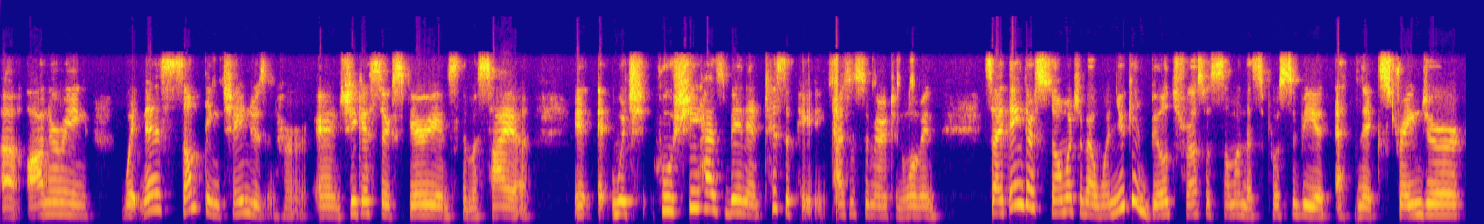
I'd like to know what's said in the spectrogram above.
uh, honoring witness, something changes in her, and she gets to experience the Messiah, it, which who she has been anticipating as a Samaritan woman. So I think there's so much about when you can build trust with someone that's supposed to be an ethnic stranger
